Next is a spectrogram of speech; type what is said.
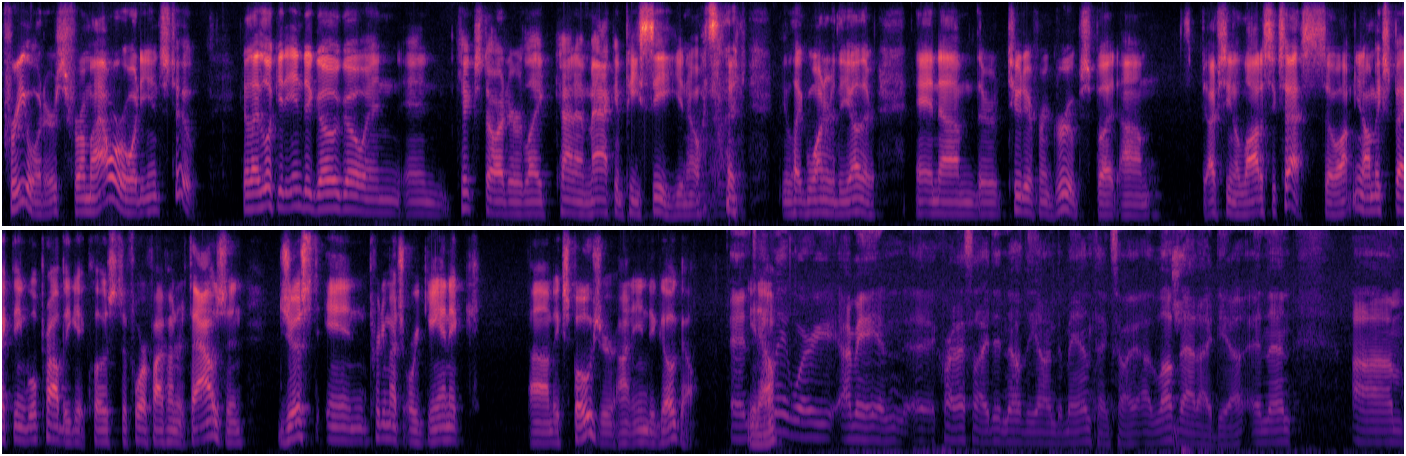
pre-orders from our audience too. Because I look at Indiegogo and, and Kickstarter like kind of Mac and PC, you know, it's like like one or the other, and um, they're two different groups. But um, I've seen a lot of success, so you know I'm expecting we'll probably get close to four or five hundred thousand just in pretty much organic um, exposure on Indiegogo. And you tell know? me where you, I mean, uh, quite honestly, I didn't know the on-demand thing, so I, I love that idea. And then, um,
